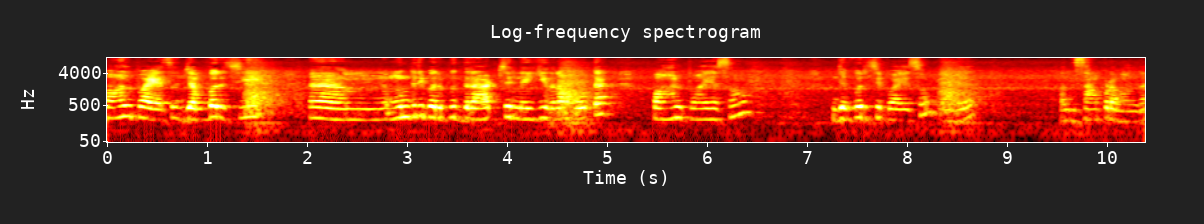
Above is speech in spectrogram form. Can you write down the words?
பால் பாயசம் ஜவ்வரிசி முந்திரி பருப்பு திராட்சை நெய் இதெல்லாம் போட்ட பால் பாயாசம் ஜவ்வரிசி பாயசம் உண்டு வந்து சாப்பிட வாங்க.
